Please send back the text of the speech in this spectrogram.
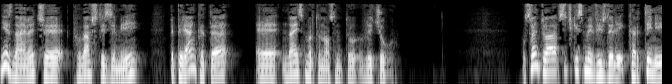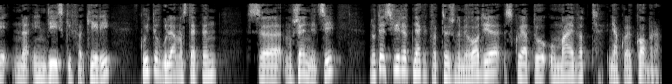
Ние знаеме, че по нашите земи пепелянката е най-смъртоносното влечуго. Освен това, всички сме виждали картини на индийски факири, които в голяма степен са мошенници, но те свирят някаква тъжна мелодия, с която умайват някоя кобра.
